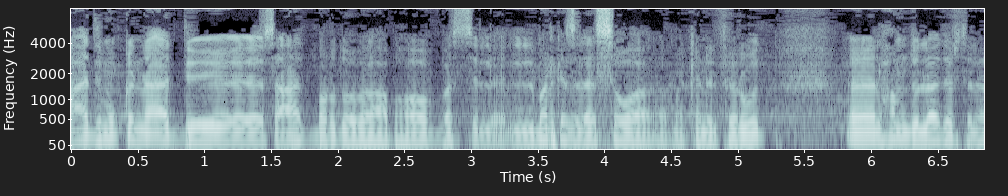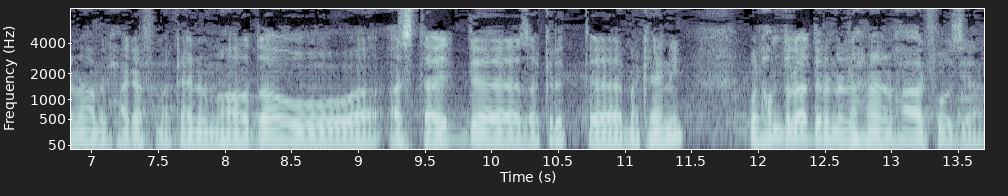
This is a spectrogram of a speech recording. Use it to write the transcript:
عادي ممكن أدي ساعات برضو بلعب half بس ال- المركز الأساسي هو مكان ال forward الحمد لله قدرت إن أنا أعمل حاجة في مكاني النهارده وأستعد آه، ذاكرة آه، مكاني والحمد لله قدرنا إن إحنا نحقق الفوز يعني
